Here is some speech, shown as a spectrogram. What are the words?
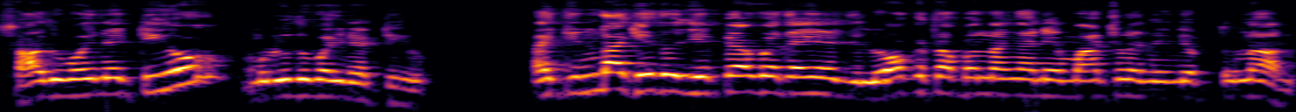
సాధువైనట్టు మృదువైనట్టు అయితే ఇందాకేదో చెప్పావు కదా ఇది లోక సంబంధంగానే మాటలు నేను చెప్తున్నాను.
